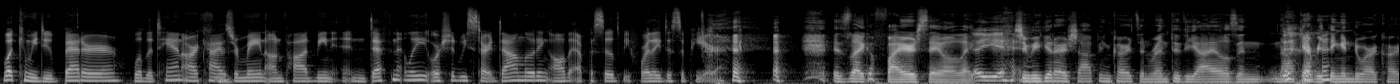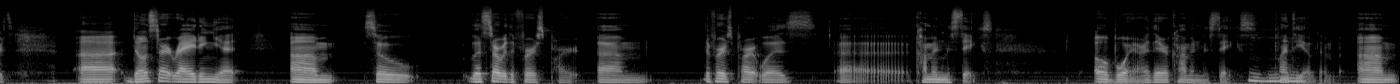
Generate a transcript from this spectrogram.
What can we do better? Will the TAN archives hmm. remain on Podbean indefinitely, or should we start downloading all the episodes before they disappear? it's like a fire sale. Like, uh, yeah. should we get our shopping carts and run through the aisles and knock everything into our carts? Uh, don't start writing yet. Um, so let's start with the first part. Um, the first part was uh, common mistakes. Oh boy, are there common mistakes? Mm-hmm. Plenty of them. Um,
